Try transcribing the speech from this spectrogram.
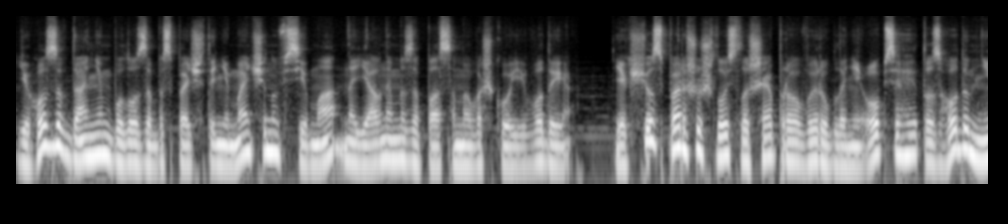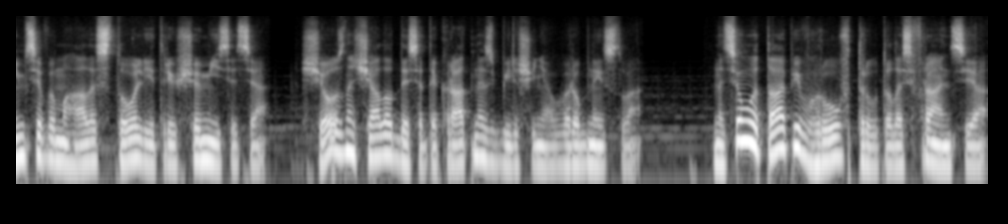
Його завданням було забезпечити Німеччину всіма наявними запасами важкої води. Якщо спершу йшлось лише про вироблені обсяги, то згодом німці вимагали 100 літрів щомісяця, що означало десятикратне збільшення виробництва. На цьому етапі в гру втрутилась Франція.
